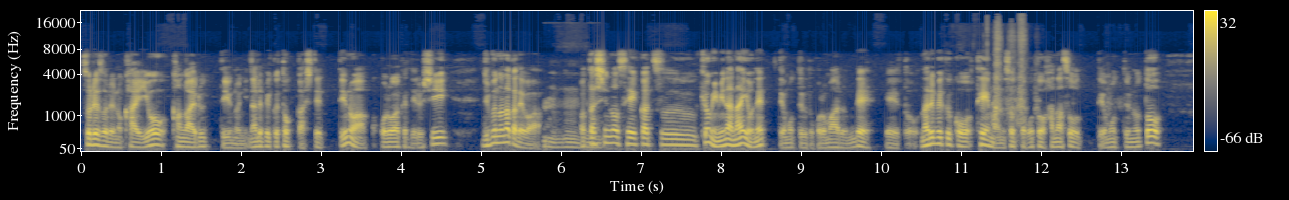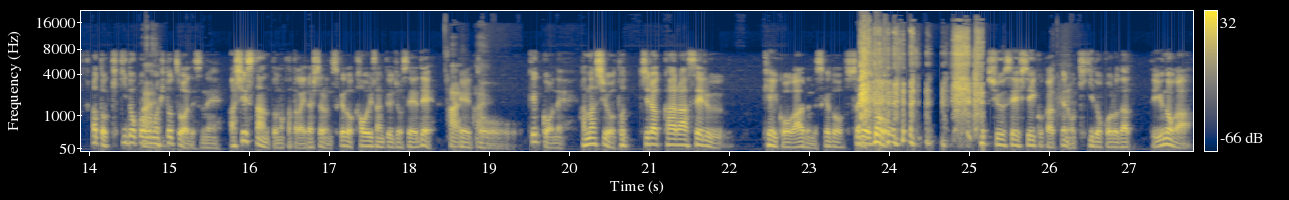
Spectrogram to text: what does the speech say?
それぞれの回を考えるっていうのになるべく特化してっていうのは心がけてるし、自分の中では、私の生活、興味みんなないよねって思ってるところもあるんで、えっ、と、なるべくこう、テーマに沿ったことを話そうって思ってるのと、あと、聞きどころの一つはですね、アシスタントの方がいらっしゃるんですけど、香織さんという女性で、はい、えっ、と、はい結構ね、話をとっちらからせる傾向があるんですけど、それをどう 修正していくかっていうのを聞きどころだっていうのが、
